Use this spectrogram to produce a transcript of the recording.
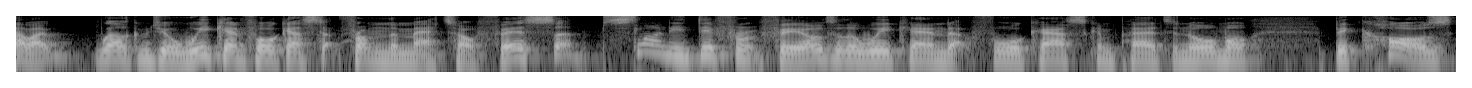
Hello, welcome to your weekend forecast from the Met Office. A slightly different feel to the weekend forecast compared to normal because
